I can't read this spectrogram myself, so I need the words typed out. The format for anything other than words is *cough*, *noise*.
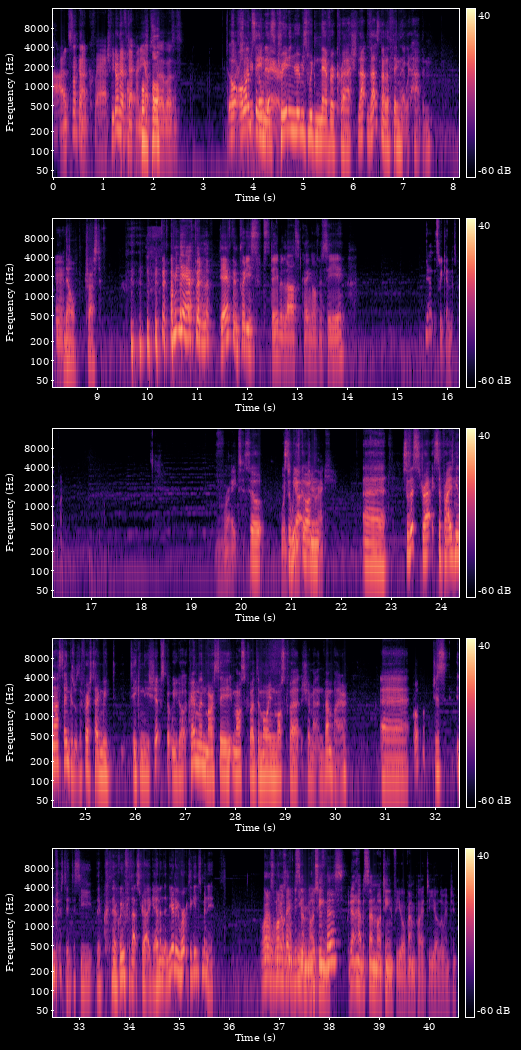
Nah, it's not gonna crash. We don't have that many *laughs* observers. All, all I'm saying is Colbert. training rooms would never crash. That that's not a thing that would happen. No, trust. *laughs* I mean, they have been they have been pretty stable last King of the Sea. Yeah, this weekend it's been fun. Right. So What So we've got, gone- Uh, so this strat surprised me last time because it was the first time we'd taken these ships, but we got Kremlin, Marseille, Moskva, Des Moines, Moskva, Shemet, and Vampire. Uh, which is interesting to see they're, *laughs* they're going for that strat again, and it nearly worked against Mini. What was We what don't I? have Did San you lose this? We don't have a San Martin for your vampire to YOLO into.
